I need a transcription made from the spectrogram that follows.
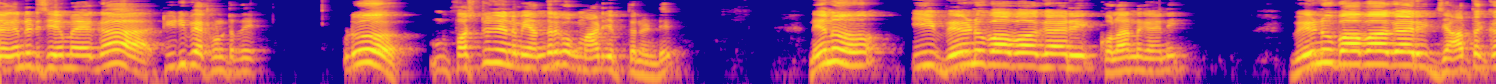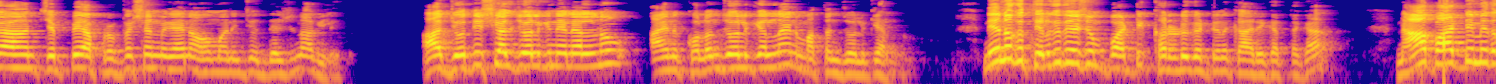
జగన్ రెడ్డి సీఎం అయ్యాక టీడీపీ ఎక్కడ ఉంటుంది. ఇప్పుడు ఫస్ట్ నేను మీ అందరికీ ఒక మాట చెప్తానండి. నేను ఈ వేణుబాబా గారి కులాన్ని కానీ వేణుబాబా గారి జాతక అని చెప్పి ఆ ప్రొఫెషన్ కానీ అవమానించే ఉద్దేశం నాకు లేదు. ఆ జ్యోతిష్యాల జోలికి నేను వెళ్ళను ఆయన కులం జోలికి వెళ్ళను ఆయన మతం జోలికి వెళ్ళను. నేను ఒక తెలుగుదేశం పార్టీ కరుడు కట్టిన కార్యకర్తగా నా పార్టీ మీద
